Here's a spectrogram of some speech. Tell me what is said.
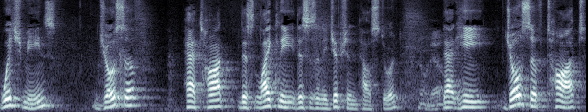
Which means Joseph had taught this, likely, this is an Egyptian house steward, No that he, Joseph taught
